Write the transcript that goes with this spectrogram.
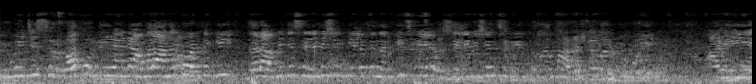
मूवीची सुरुवात होती आणि आम्हाला आनंद वाटतं की जर आम्ही ते सेलिब्रेशन केलं तर नक्कीच हे सेलिब्रेशन सगळी पूर्ण महाराष्ट्रावर होईल. आणि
